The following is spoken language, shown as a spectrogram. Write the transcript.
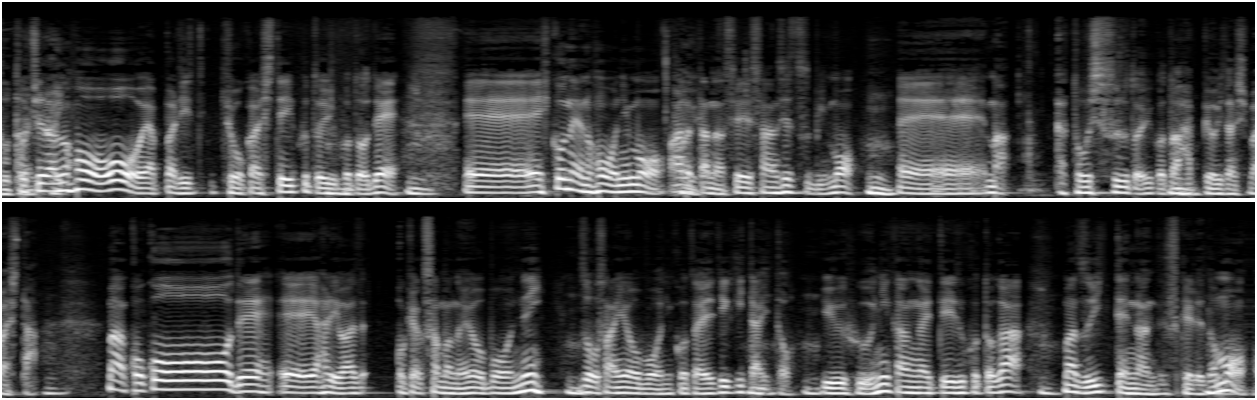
こちらの方をやっぱり強化していくということで、うん、えー、彦根の方にも新たな生産設備も、はい、えー、まあ、投資するということを発表いたしました。うん、まあ、ここで、えー、やはりお客様の要望に、増産要望に応えていきたいというふうに考えていることが、まず1点なんですけれども、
